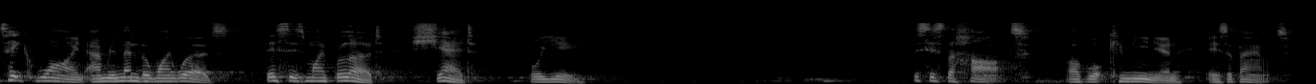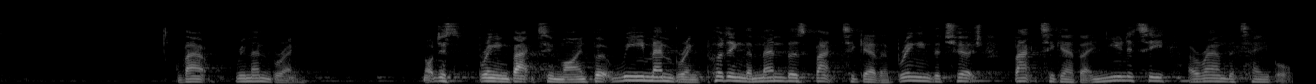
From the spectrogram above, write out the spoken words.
Take wine and remember my words. This is my blood shed for you. This is the heart of what communion is about. About remembering. Not just bringing back to mind, but remembering, putting the members back together, bringing the church back together in unity around the table.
